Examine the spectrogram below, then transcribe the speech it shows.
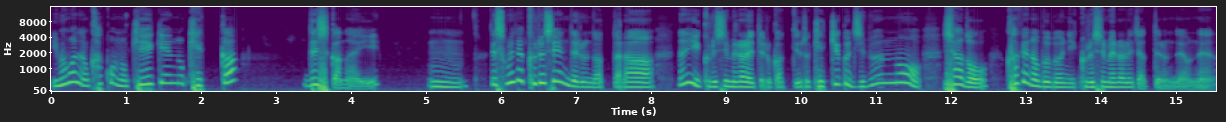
今までの過去の経験の結果でしかないうん。で、それで苦しんでるんだったら、何に苦しめられてるかっていうと、結局自分のシャドウ、影の部分に苦しめられちゃってるんだよね。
